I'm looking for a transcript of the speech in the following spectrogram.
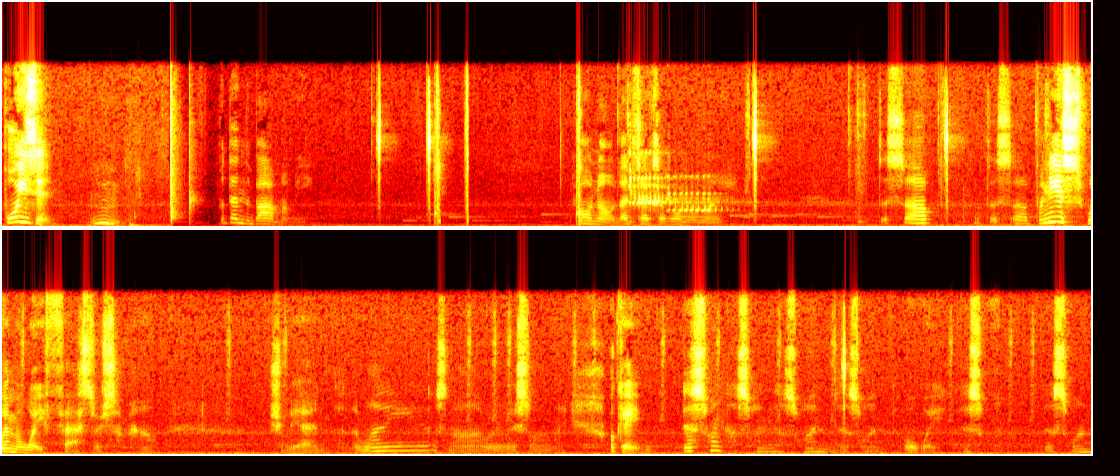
Poison. Mm. Put that in the bottom of me. Oh no, that takes up all my money. Put this up, this up. We need to swim away faster somehow. Should we add another one? It's not, money. Okay, this one, this one, this one, this one. Oh wait, this one, this one.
